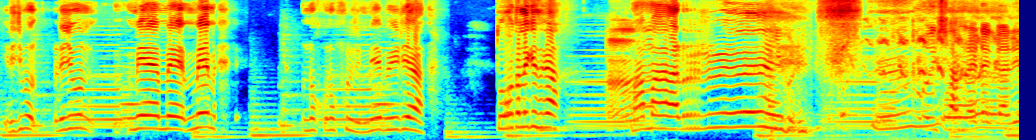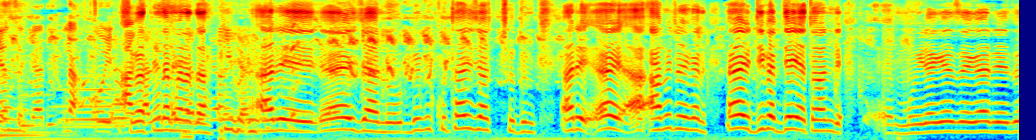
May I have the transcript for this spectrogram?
এটা জীবন মে মে মে নক নক করে মে বেরিয়া তো কথা লেগেছে গা? মামা রে ওই সামনে একটা গাড়ি আছে গাড়ি। না ওই আরে এই জানু বেবি কোথায় যাচ্ছ তুমি? আরে এই আমি তো এখানে এই ডিবাব দিয়ে তো আনলে। মইরা গেছে গাড়ি তো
